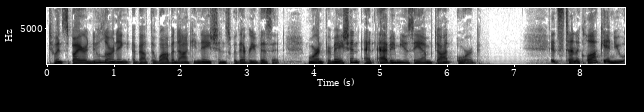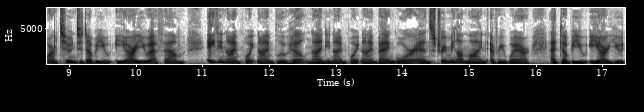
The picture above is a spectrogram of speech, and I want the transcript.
to inspire new learning about the Wabanaki nations with every visit. More information at abbeymuseum.org. It's 10 o'clock, and you are tuned to WERU FM 89.9 Blue Hill, 99.9 Bangor, and streaming online everywhere at weru.org.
